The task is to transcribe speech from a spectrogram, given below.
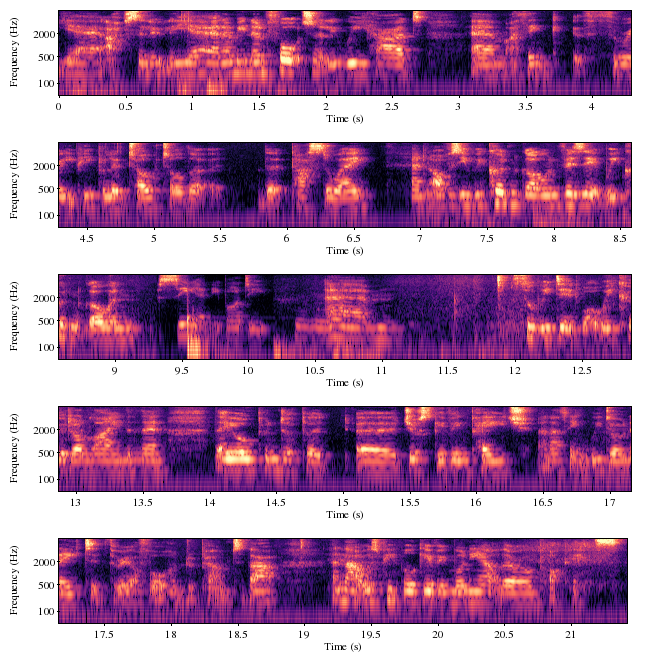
Yeah, absolutely. Yeah, and I mean, unfortunately, we had, um, I think, three people in total that that passed away, and obviously we couldn't go and visit. We couldn't go and see anybody. Um, so we did what we could online, and then they opened up a, a Just Giving page, and I think we donated three or four hundred pound to that, and that was people giving money out of their own pockets.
